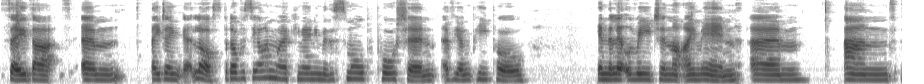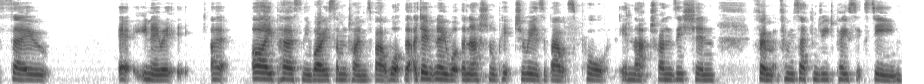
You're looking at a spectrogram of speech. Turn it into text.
so that um, they don't get lost. But obviously, I'm working only with a small proportion of young people in the little region that I'm in, um, and so it, you know, it, I I personally worry sometimes about what the, I don't know what the national picture is about support in that transition from from secondary to post 16.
